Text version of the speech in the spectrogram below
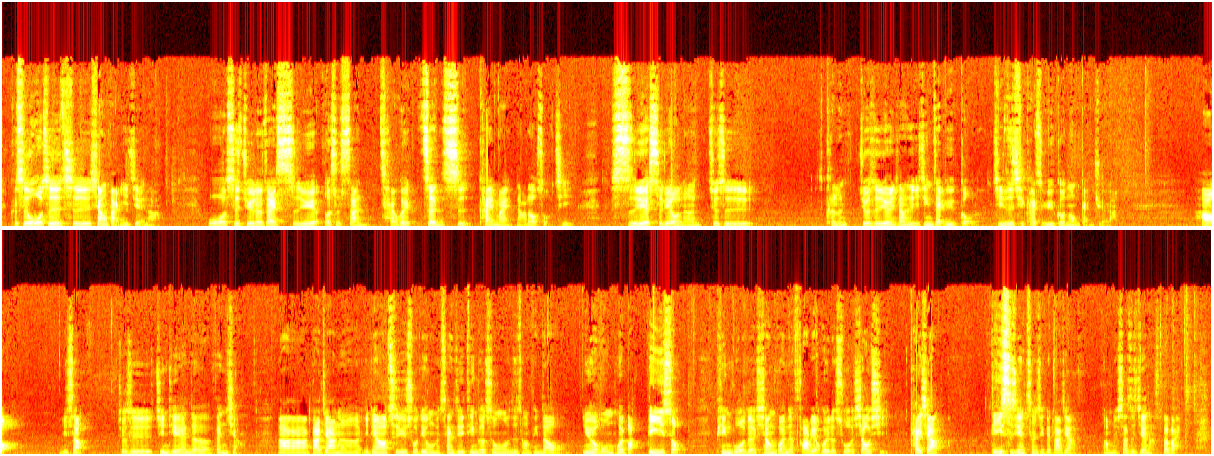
可是我是持相反意见啊。我是觉得在十月二十三才会正式开卖拿到手机，十月十六呢，就是可能就是有点像是已经在预购了，即日起开始预购那种感觉了。好，以上就是今天的分享。那大家呢一定要持续锁定我们三 C 听歌生活日常频道哦，因为我们会把第一手苹果的相关的发表会的所有消息开箱，第一时间呈现给大家。那我们就下次见了，拜拜。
